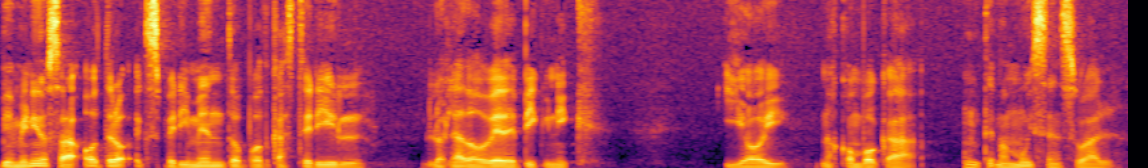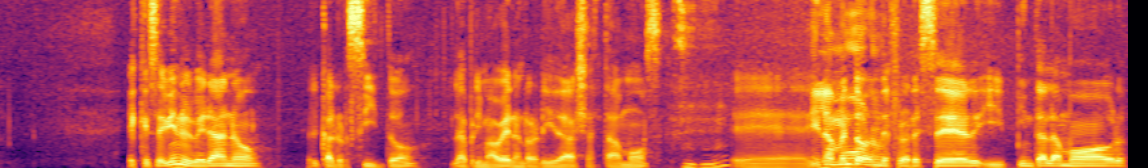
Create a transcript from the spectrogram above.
Bienvenidos a otro experimento podcasteril, los lados B de Picnic. Y hoy nos convoca un tema muy sensual. Es que se viene el verano, el calorcito, la primavera en realidad, ya estamos. Eh, El el momento amor. donde florecer y pinta el amor.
